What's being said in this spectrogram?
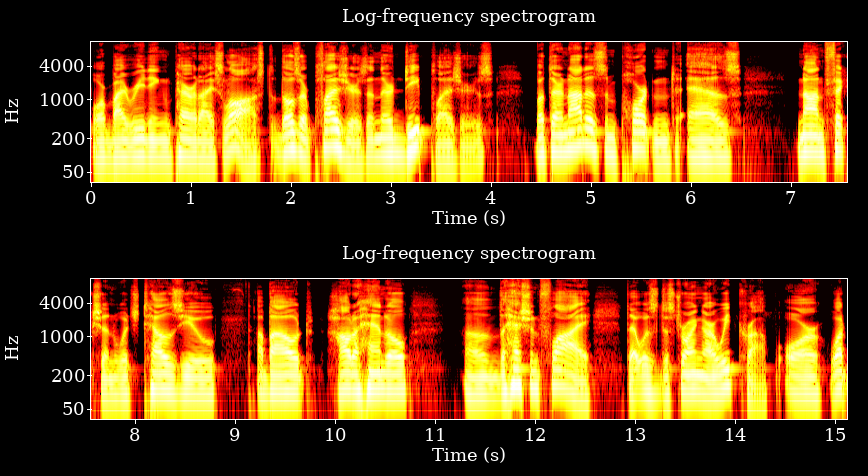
or by reading Paradise Lost. Those are pleasures, and they're deep pleasures, but they're not as important as nonfiction, which tells you about how to handle uh, the Hessian fly that was destroying our wheat crop, or what,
